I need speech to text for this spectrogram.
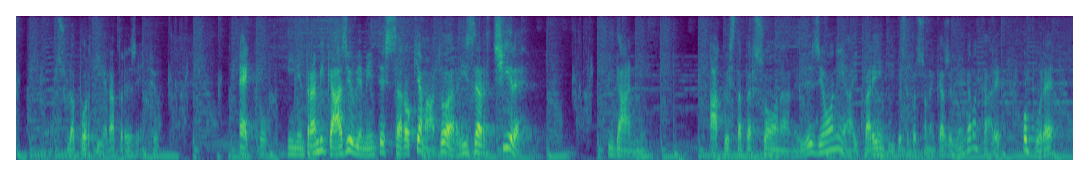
eh, sulla portiera, per esempio. Ecco, in entrambi i casi ovviamente sarò chiamato a risarcire i danni a questa persona nelle lesioni, ai parenti di questa persona in caso venga a mancare, oppure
